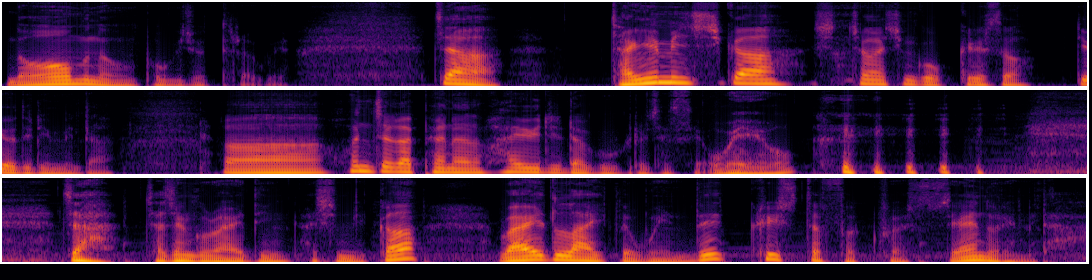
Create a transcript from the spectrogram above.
너무 너무 보기 좋더라고요. 자, 장혜민 씨가 신청하신 곡 그래서 띄워드립니다. 아, 혼자가 편한 화요일이라고 그러셨어요. 왜요? 자, 자전거 라이딩 하십니까? Ride Like the Wind, 크리스토퍼 크로스의 노래입니다.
